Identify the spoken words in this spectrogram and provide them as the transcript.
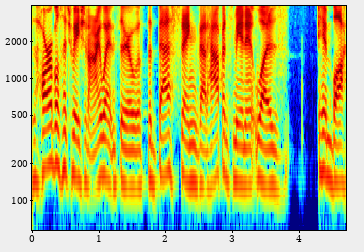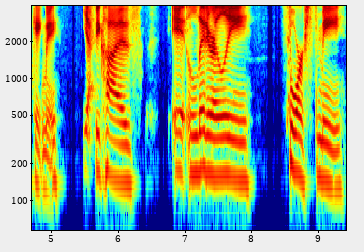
horrible situation I went through, with the best thing that happened to me in it was him blocking me. Yeah. Because it literally forced me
